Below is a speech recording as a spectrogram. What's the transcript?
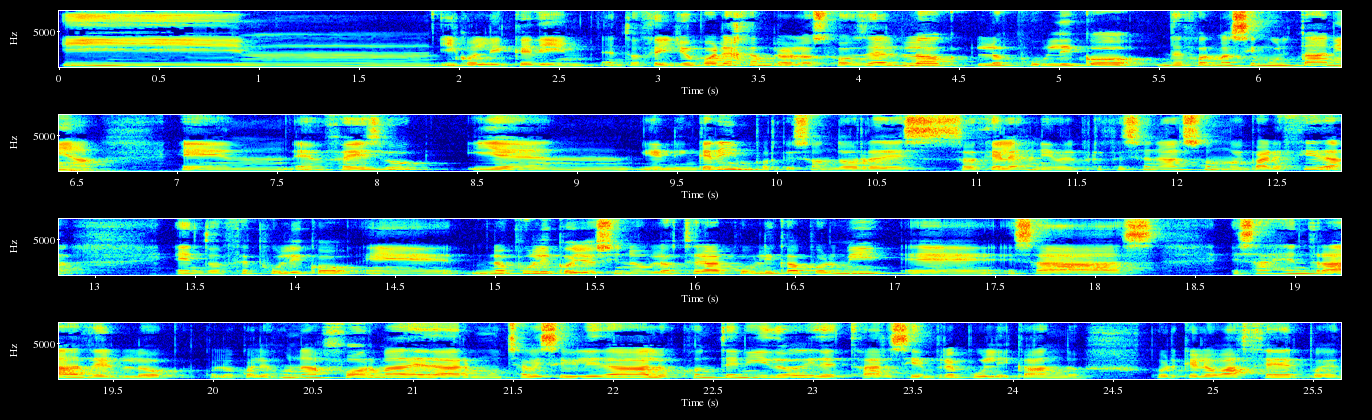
y, con LinkedIn. Entonces yo, por ejemplo, los posts del blog los publico de forma simultánea en, Facebook y en, LinkedIn, porque son dos redes sociales a nivel profesional, son muy parecidas. Entonces publico, eh, no publico yo, sino Blogsteral publica por mí eh, esas, esas entradas del blog, con lo cual es una forma de dar mucha visibilidad a los contenidos y de estar siempre publicando, porque lo va a hacer, pues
